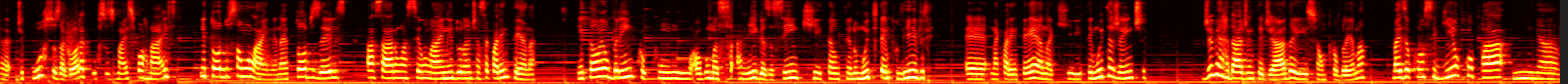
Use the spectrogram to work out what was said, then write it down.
é, de cursos agora, cursos mais formais, e todos são online, né? Todos eles passaram a ser online durante essa quarentena. Então eu brinco com algumas amigas assim que estão tendo muito tempo livre é, na quarentena, que tem muita gente de verdade entediada e isso é um problema, mas eu consegui ocupar minha,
